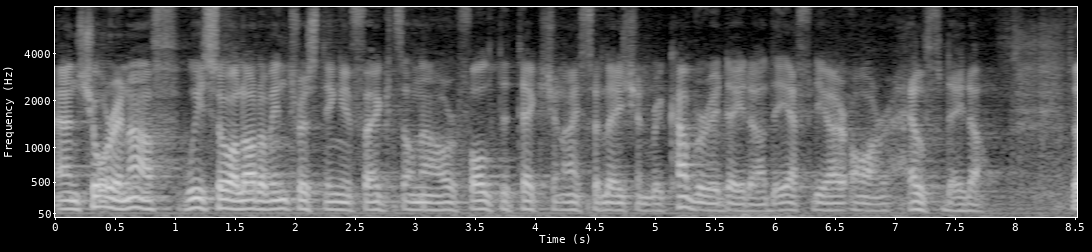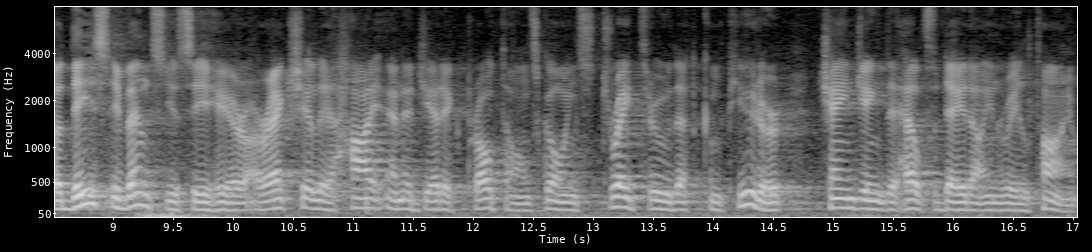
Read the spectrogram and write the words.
And sure enough, we saw a lot of interesting effects on our fault detection, isolation, recovery data, the FDIR health data. So these events you see here are actually high energetic protons going straight through that computer, changing the health data in real time.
